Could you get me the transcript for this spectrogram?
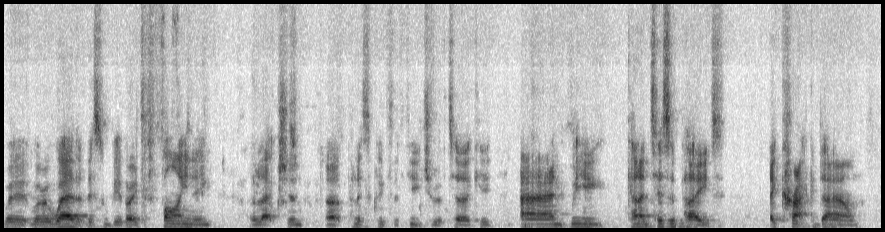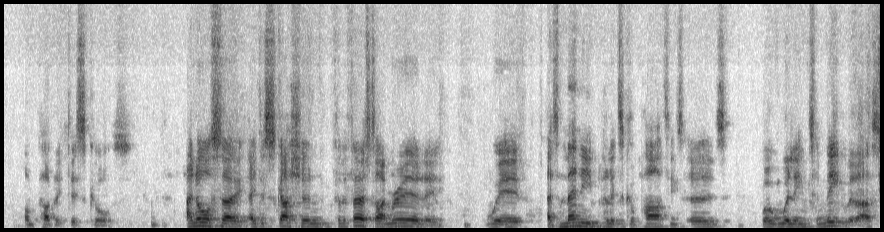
we're, we're aware that this will be a very defining election uh, politically for the future of Turkey, and we can anticipate a crackdown on public discourse. And also a discussion for the first time, really, with as many political parties as were willing to meet with us.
